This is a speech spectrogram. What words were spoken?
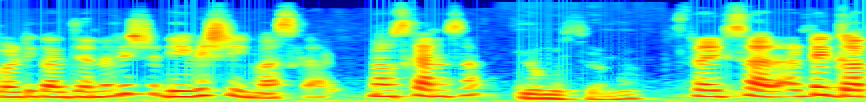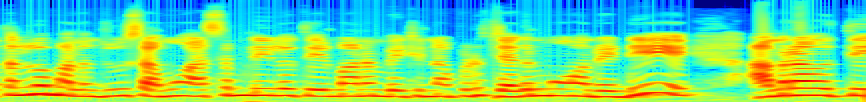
పొలిటికల్ జర్నలిస్ట్ డివి శ్రీనివాస్ గారు. నమస్కారం సార్. నమస్తే రైట్ సార్ అంటే గతంలో మనం చూసాము అసెంబ్లీలో తీర్మానం పెట్టినప్పుడు జగన్మోహన్ రెడ్డి అమరావతి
